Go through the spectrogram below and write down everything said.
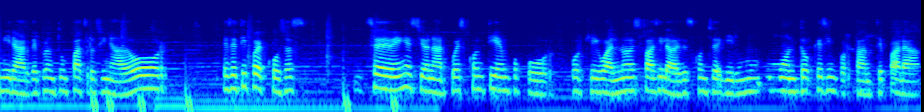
mirar de pronto un patrocinador. Ese tipo de cosas se deben gestionar pues con tiempo por, porque igual no es fácil a veces conseguir un, monto que es importante para,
